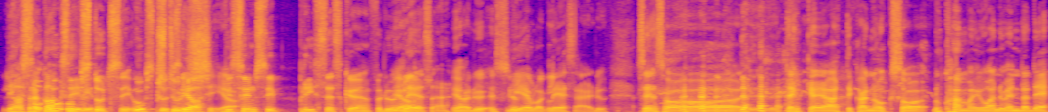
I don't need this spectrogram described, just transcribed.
Ja, Och kaxig. uppstudsig, uppstudsig. Uppstudsig, ja. Du syns i Prisses-kön för du är Ja, gläser. Ja, du är så jävla gläsare du. Sen så tänker jag att det kan också, nu kan man ju använda det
